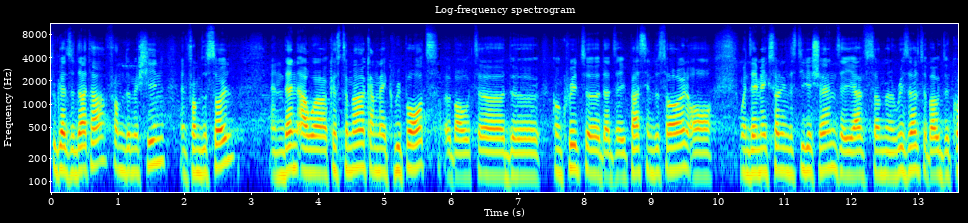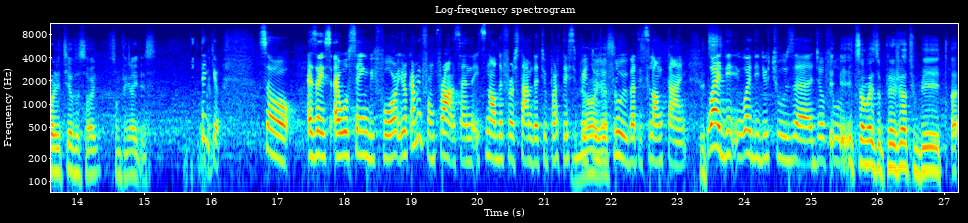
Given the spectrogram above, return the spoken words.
to get the data from the machine and from the soil. And then our customer can make reports about uh, the concrete uh, that they pass in the soil or when they make soil investigations, they have some uh, results about the quality of the soil, something like this. Thank you. So, as I, I, was saying before, you're coming from France, and it's not the first time that you participate no, to yes. GeoFluid, but it's a long time. It's, why did why did you choose uh, GeoFluid? It's always a pleasure to be at,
